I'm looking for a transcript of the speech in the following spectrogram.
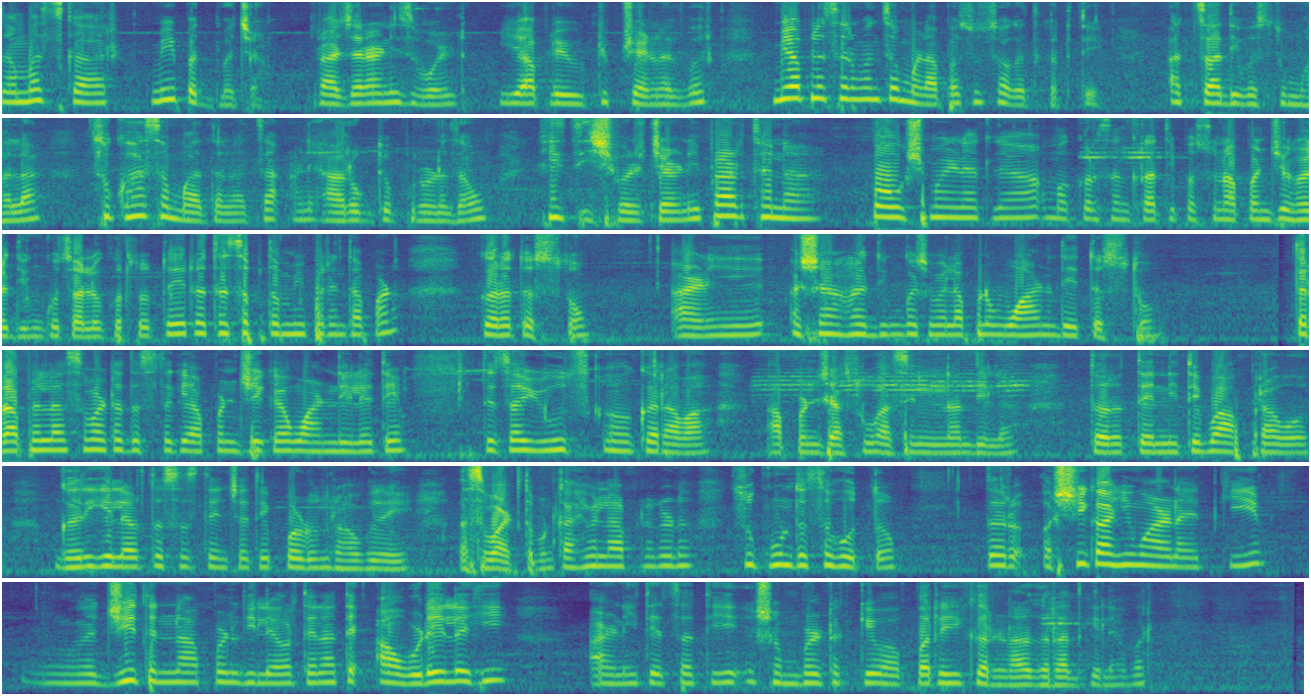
नमस्कार मी पद्मजा राजाराणीज वर्ल्ड या आपल्या यूट्यूब चॅनलवर मी आपल्या सर्वांचं मनापासून स्वागत करते. आजचा दिवस तुम्हाला सुखासमाधानाचा आणि आरोग्यपूर्ण जाऊ हीच ईश्वरचरणी प्रार्थना. पौष महिन्यातल्या मकर संक्रांतीपासून आपण जे हळदिंकू चालू करतो ते रथसप्तमीपर्यंत आपण करत असतो. आणि अशा हळदिंकूच्या वेळेला आपण वाण देत असतो. तर आपल्याला असं वाटत असतं की आपण जे काय वाण दिले ते त्याचा यूज करावा आपण ज्या सुवासिनींना दिला. तर त्यांनी ते वापरावं. घरी गेल्यावर तसंच त्यांच्या ते पडून राहू नये असं वाटतं. पण काही वेळेला आपल्याकडं चुकून तसं होतं. तर अशी काही वाण आहेत की जी त्यांना आपण दिल्यावर त्यांना ते आवडेलही आणि त्याचा ती शंभर टक्के वापरही करणार घरात गेल्यावर.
